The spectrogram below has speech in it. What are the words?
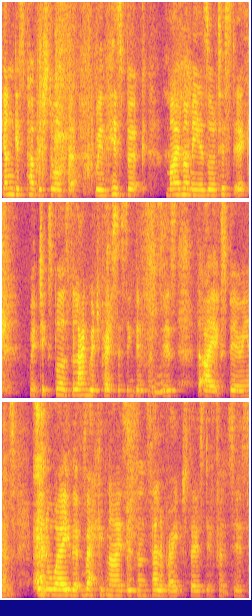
youngest published author with his book My Mummy is Autistic which explores the language processing differences that I experience in a way that recognises and celebrates those differences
